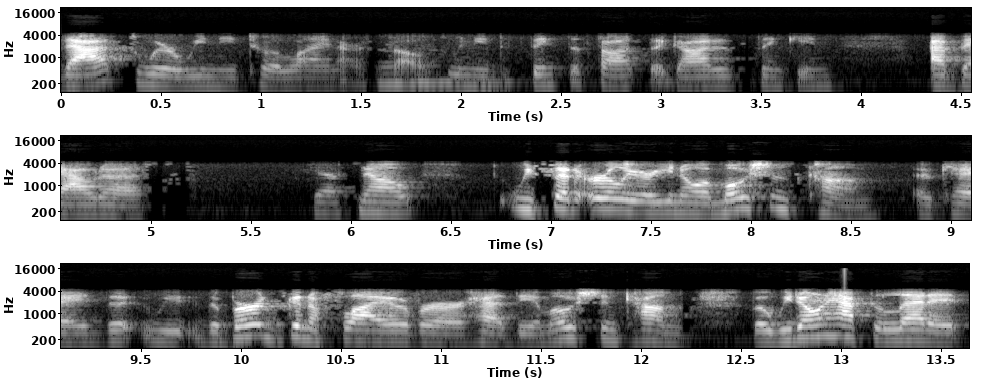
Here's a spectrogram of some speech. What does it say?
That's where we need to align ourselves. Mm-hmm. We need to think the thoughts that God is thinking about us. Yes. Now, we said earlier, you know, emotions come, okay? The, we, the bird's going to fly over our head. The emotion comes, but we don't have to let it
